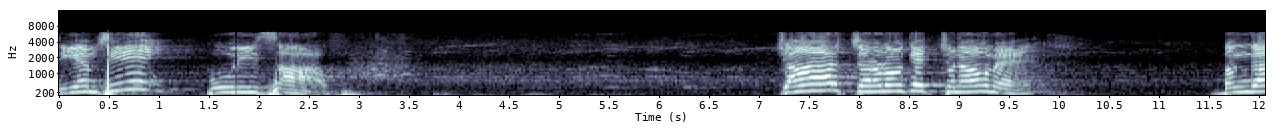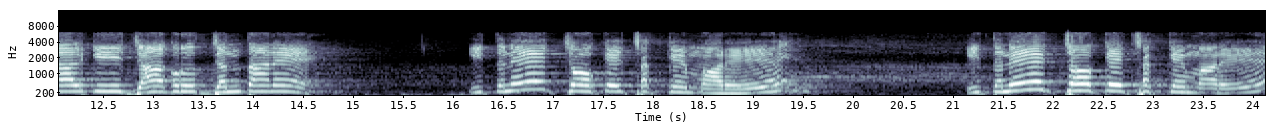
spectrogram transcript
टीएमसी पूरी साफ़। चार चरणों के चुनाव में बंगाल की जागरूक जनता ने इतने चौके छक्के मारे, इतने चौके छक्के मारे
